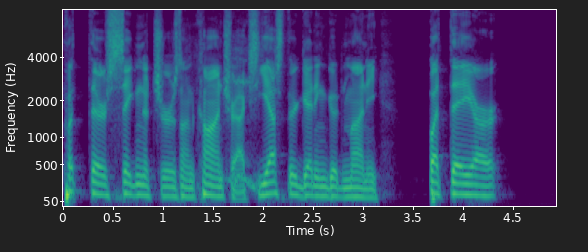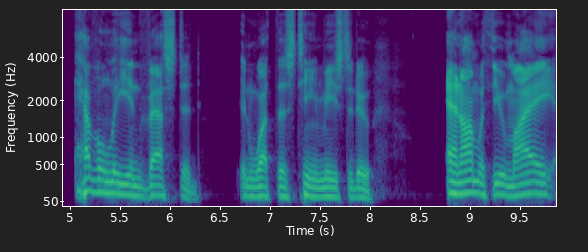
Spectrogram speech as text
put their signatures on contracts. Yes, they're getting good money, but they are heavily invested in what this team needs to do. And I'm with you. My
